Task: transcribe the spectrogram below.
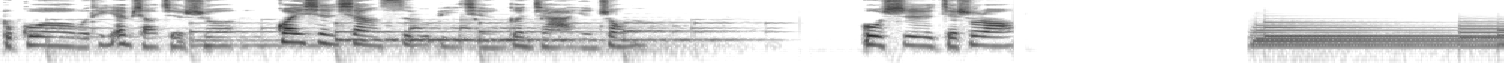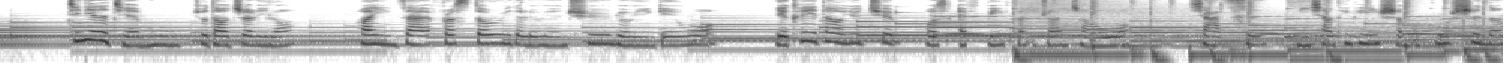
不过我听 M 小姐说，怪异现象似乎比以前更加严重了。故事结束喽。今天的节目就到这里喽，欢迎在 First Story 的留言区留言给我，也可以到 YouTube 或是 FB 粉专找我。下次你想听听什么故事呢？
